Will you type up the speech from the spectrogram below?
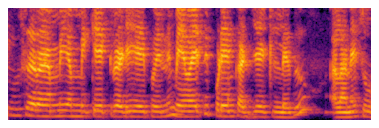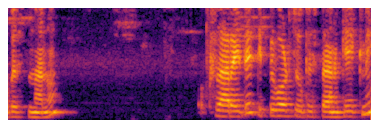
చూసారా ఎమ్మి ఎమ్మి కేక్ రెడీ అయిపోయింది. మేమైతే ఇప్పుడేం కట్ చేయట్లేదు. అలానే చూపిస్తున్నాను. ఒకసారి అయితే తిప్పి కూడా చూపిస్తాను కేక్ని.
